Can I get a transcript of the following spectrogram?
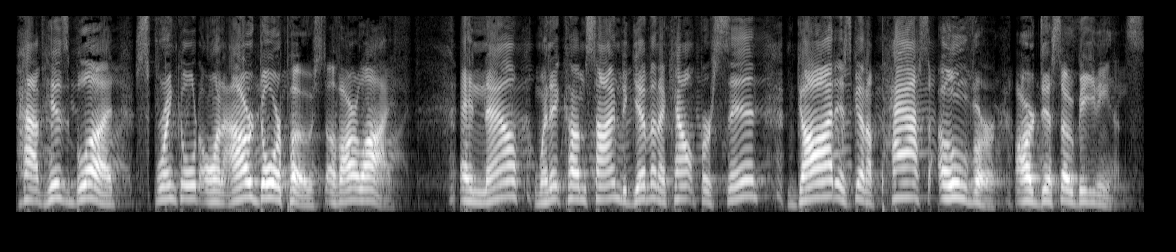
have his blood sprinkled on our doorpost of our life. And now, when it comes time to give an account for sin, God is going to pass over our disobedience.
